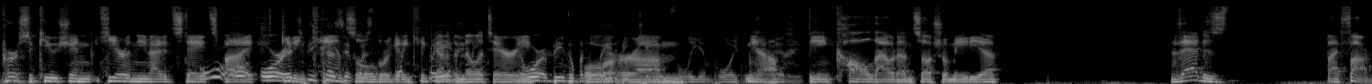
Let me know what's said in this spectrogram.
persecution here in the United States Or- by or- or getting canceled or getting kicked out of the to be- military or it'd be the one way to or, be um, employed. you know, and- being called out on social media. That is by far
